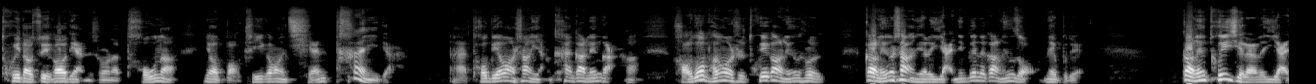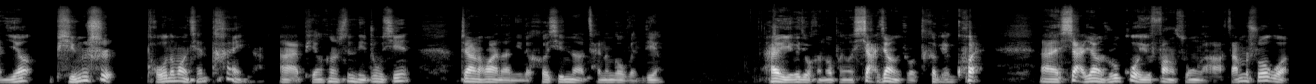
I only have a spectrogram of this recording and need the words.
推到最高点的时候呢，头呢要保持一个往前探一点，哎，头别往上仰，看杠铃杆啊。好多朋友是推杠铃的时候。杠铃上去了，眼睛跟着杠铃走，那不对。杠铃推起来了，眼睛平视，头呢往前探一点，哎，平衡身体重心。这样的话呢，你的核心呢才能够稳定。还有一个，就很多朋友下降的时候特别快，哎，下降的时候过于放松了啊。咱们说过，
